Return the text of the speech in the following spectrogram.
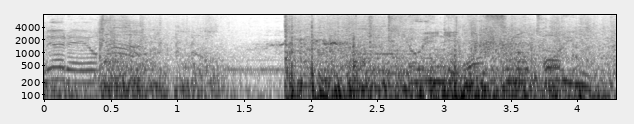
命令を。良いに仰せの通りに。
